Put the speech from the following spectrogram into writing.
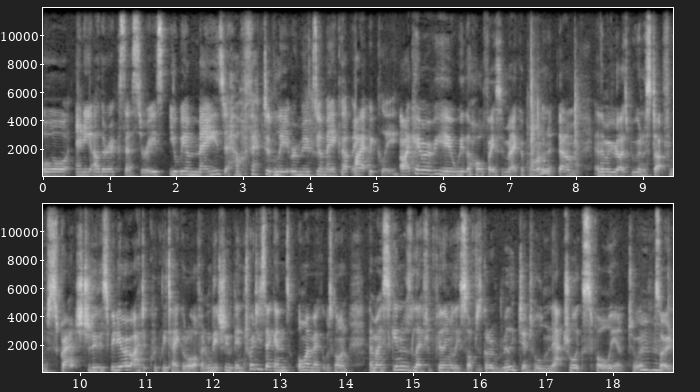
or any other accessories, you'll be amazed at how effectively it removes your makeup and I- quickly. I came over here with a whole face of makeup on, um, and then we realised we were going to start from scratch to do this video. I had to quickly take it all off, and literally within 20 seconds, all my makeup was gone, and my skin was left feeling really soft. It's got a really gentle, natural exfoliant to it, so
